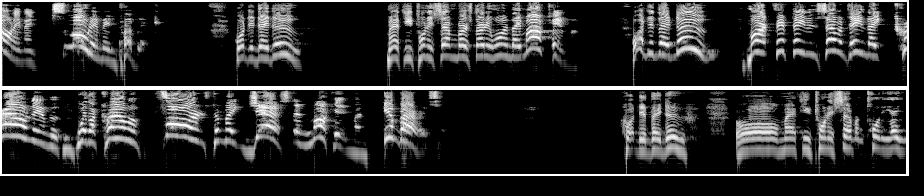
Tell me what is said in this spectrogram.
on him and smote him in public. What did they do? Matthew 27 verse 31, they mocked him. What did they do? Mark 15 and 17, they crowned him with a crown of thorns to make jest and mock him and embarrass him. What did they do? Oh, Matthew 27, 28.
